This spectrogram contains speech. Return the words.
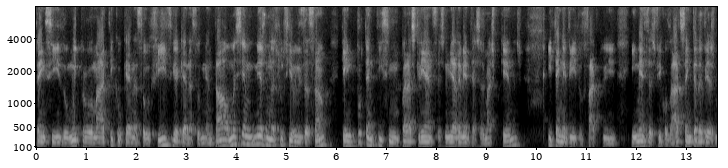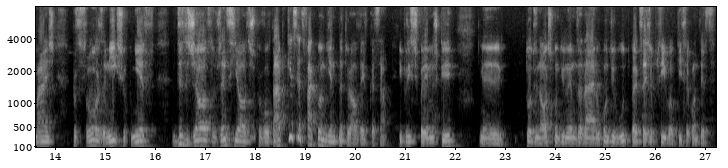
Tem sido muito problemático, quer na saúde física, quer na saúde mental, mas mesmo na socialização, que é importantíssimo para as crianças, nomeadamente estas mais pequenas, e tem havido, de facto, imensas dificuldades, tem cada vez mais professores, amigos que eu conheço, desejosos, ansiosos por voltar, porque esse é de facto o ambiente natural da educação. E por isso esperemos que eh, todos nós continuemos a dar o contributo para que seja possível que isso aconteça.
